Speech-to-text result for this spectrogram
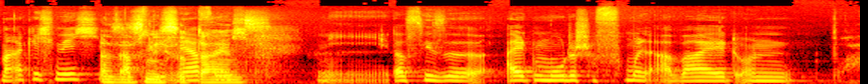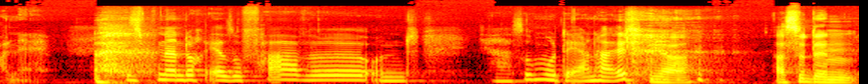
Mag ich nicht. Also ist, ist nicht so nervig. deins. Nee, das ist diese altmodische Fummelarbeit und boah, ne. Also ich bin dann doch eher so Farbe und ja, so modern halt. Ja. Hast du denn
